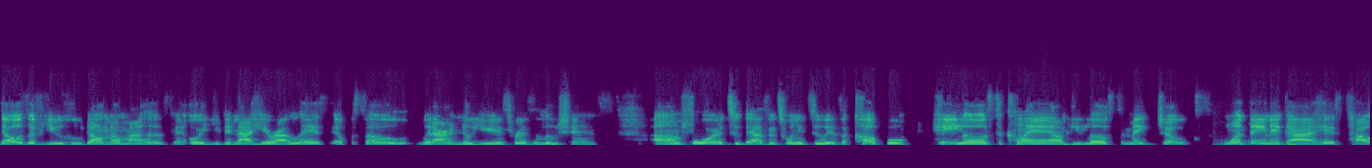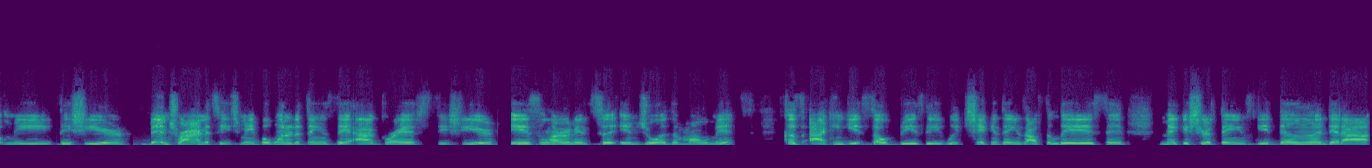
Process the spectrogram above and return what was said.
those of you who don't know my husband, or you did not hear our last episode with our New Year's resolutions um, for 2022 as a couple, he loves to clown, he loves to make jokes. One thing that God has taught me this year, been trying to teach me, but one of the things that I grasped this year is learning to enjoy the moments because I can get so busy with checking things off the list and making sure things get done that I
